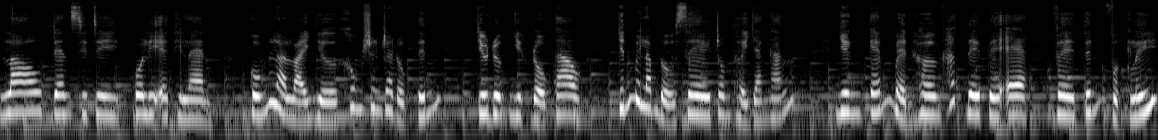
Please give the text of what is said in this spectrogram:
Low Density Polyethylene cũng là loại nhựa không sinh ra độc tính, chịu được nhiệt độ cao 95 độ C trong thời gian ngắn, nhưng kém bền hơn HDPE về tính vật lý,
